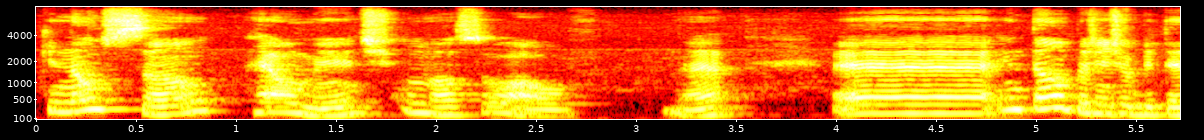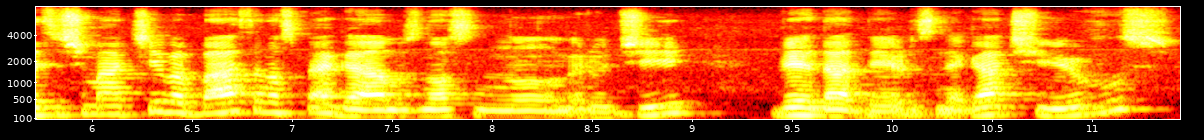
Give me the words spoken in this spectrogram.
que não são realmente o nosso alvo. Né? É, então, para a gente obter essa estimativa, basta nós pegarmos nosso número de verdadeiros negativos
